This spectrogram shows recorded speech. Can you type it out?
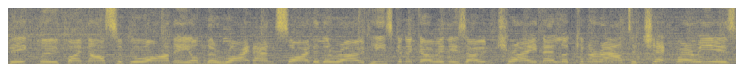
Big move by Nacer Bouhanni on the right-hand side of the road. He's going to go in his own train. They're looking around to check where he is.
